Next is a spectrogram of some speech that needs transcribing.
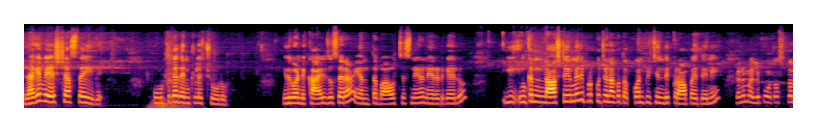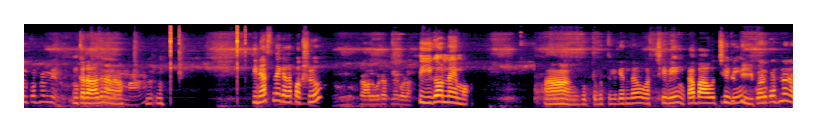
ఇలాగే వేస్ట్ చేస్తాయి ఇవి. పూర్తిగా తింటలేదు చూడు. ఇదిగోండి కాయలు చూసారా? ఎంత బాగా వచ్చేసినాయో నేరేడుకాయలు ఈ ఇంకా లాస్ట్ ఇయర్ మీద ఇప్పుడు కొంచెం నాకు తక్కువ అనిపించింది క్రాప్ అయితేని. కానీ మళ్ళీ పోత వస్తుంది అనుకుంటున్నాను నేను. ఇంకా రాదు నాన్న. తినేస్తున్నాయి కదా పక్షులు? తీగా ఉన్నాయేమో. ఆ, గుత్తు గుత్తుల కింద వచ్చేవి ఇంకా బాగా వచ్చేవి. తీపి అనుకుంటున్నాను.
